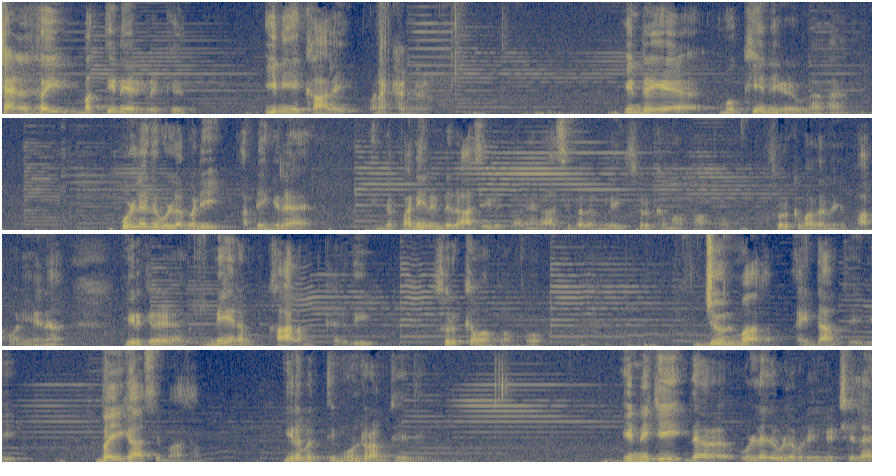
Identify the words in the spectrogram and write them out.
சேனல் ஃபைவ் பக்தி நேயர்களுக்கு இனிய காலை வணக்கங்கள். இன்றைய முக்கிய நிகழ்வுகளாக உள்ளது உள்ளபடி அப்படிங்கிற இந்த பன்னிரெண்டு ராசிகளுக்கான ராசி பலன்களை சுருக்கமாக பார்ப்போம். சுருக்கமாக தான் நீங்கள் பார்க்க முடியும். ஏன்னா இருக்கிற நேரம் காலம் கருதி சுருக்கமாக பார்ப்போம். ஜூன் மாதம் ஐந்தாம் தேதி வைகாசி மாதம் இருபத்தி மூன்றாம் தேதி. இன்னைக்கு இந்த உள்ளது உள்ளபடி நிகழ்ச்சியில்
